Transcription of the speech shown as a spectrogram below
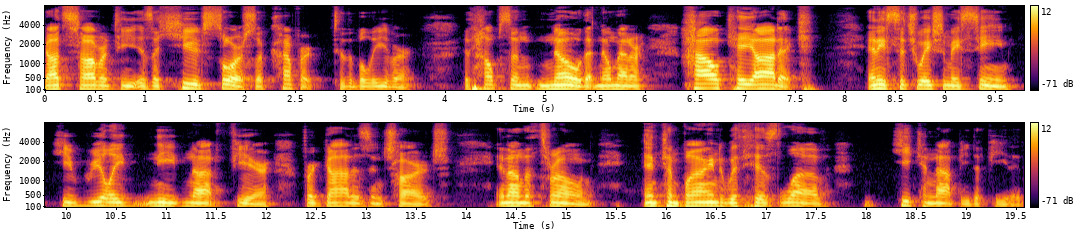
God's sovereignty is a huge source of comfort to the believer. It helps him know that no matter how chaotic any situation may seem, he really need not fear, for God is in charge and on the throne. And combined with his love, he cannot be defeated.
